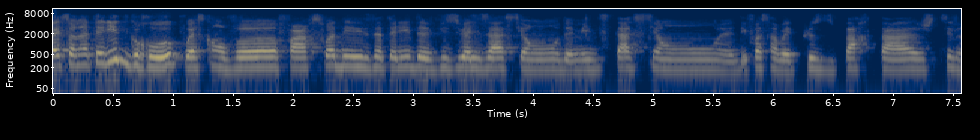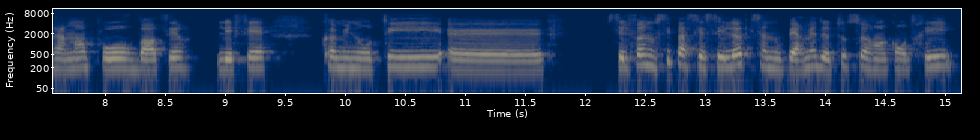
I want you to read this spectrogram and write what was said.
Ben, c'est un atelier de groupe où est-ce qu'on va faire soit des ateliers de visualisation, de méditation, euh, des fois ça va être plus du partage, tu sais, vraiment pour bâtir l'effet communauté, c'est le fun aussi parce que c'est là que ça nous permet de tous se rencontrer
